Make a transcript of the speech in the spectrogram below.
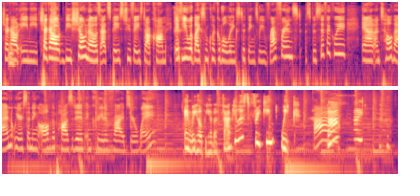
check mm. out Amy. Check out the show notes at space2face.com if you would like some clickable links to things we've referenced specifically. And until then, we are sending all of the positive and creative vibes your way. And we hope you have a fabulous freaking week. Bye. Bye.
